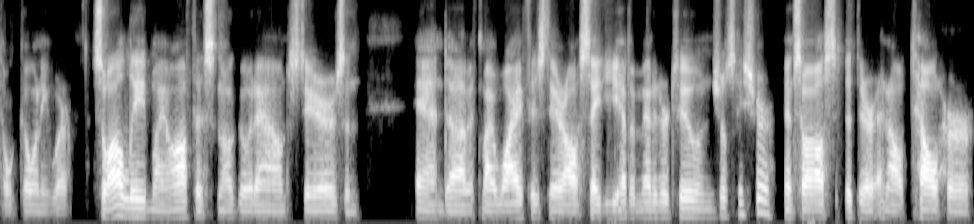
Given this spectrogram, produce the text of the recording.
don't go anywhere. So I'll leave my office and I'll go downstairs and and uh, if my wife is there, I'll say, "Do you have a minute or two? And she'll say, "Sure." And so I'll sit there and I'll tell her,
